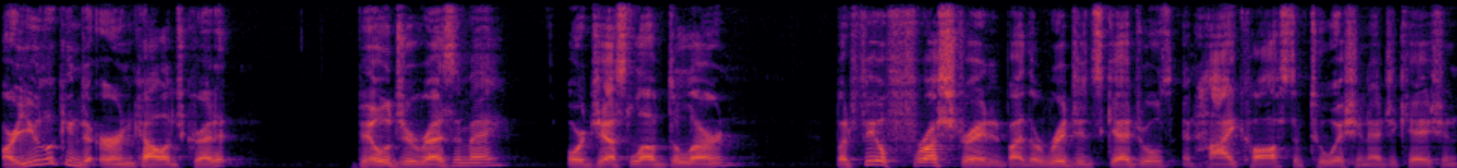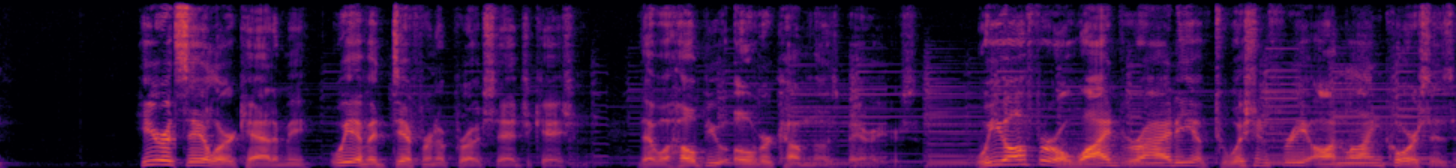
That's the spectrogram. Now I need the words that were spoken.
Are you looking to earn college credit, build your resume, or just love to learn, but feel frustrated by the rigid schedules and high cost of tuition education? Here at Saylor Academy, we have a different approach to education that will help you overcome those barriers. We offer a wide variety of tuition-free online courses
